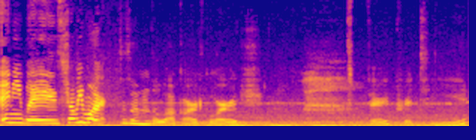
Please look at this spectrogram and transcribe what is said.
Anyways, show me more. This is um the Loch Ard Gorge. It's very pretty.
